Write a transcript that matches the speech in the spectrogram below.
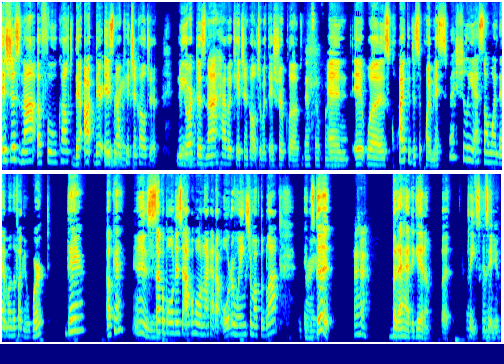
it's just not a food culture. There are there is You're no right. kitchen culture. New Yeah. York does not have a kitchen culture with their strip clubs. That's so funny. And it was quite the disappointment, especially as someone that motherfucking worked there. Okay? Eh, Yeah. Suck up all this alcohol and I gotta order wings from up the block. It was good, but I had to get them. But please continue.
